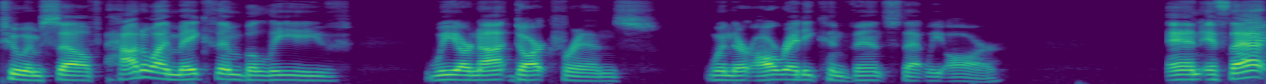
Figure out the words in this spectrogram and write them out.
to himself: How do I make them believe we are not dark friends when they're already convinced that we are? And if that,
